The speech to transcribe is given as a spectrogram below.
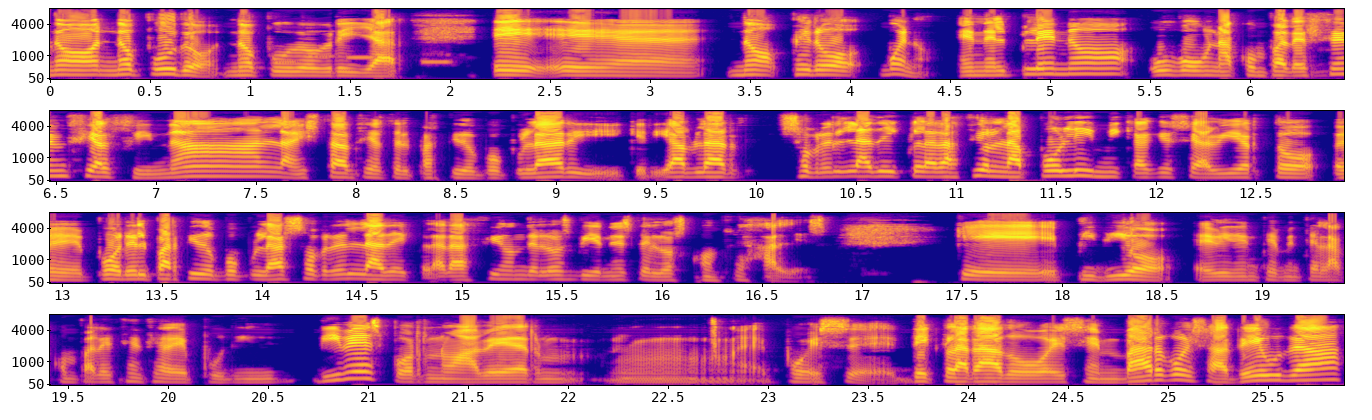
no, no pudo, no pudo brillar. Eh, eh, no, pero bueno, en el Pleno hubo una comparecencia al final, a instancias del Partido Popular y quería hablar sobre la declaración, la polémica que se ha abierto eh, por el Partido Popular sobre la declaración de los bienes de los concejales que pidió evidentemente la comparecencia de Puri Vives por no haber mm, pues, declarado ese embargo, esa deuda,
